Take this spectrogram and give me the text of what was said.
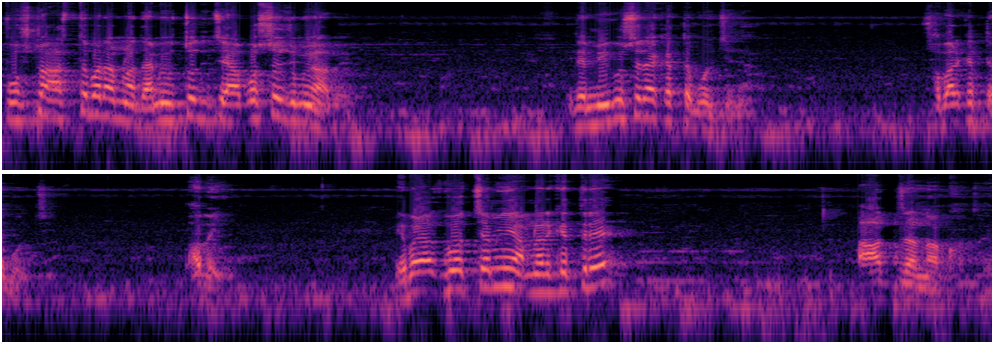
প্রশ্ন আসতে পারে আপনাদের, আমি উত্তর দিচ্ছি, অবশ্যই জমি হবে। এটা মৃগসেরার ক্ষেত্রে বলছি না, সবার ক্ষেত্রে বলছি হবেই এবার আসব হচ্ছে আমি আপনার ক্ষেত্রে আদ্রা নক্ষত্রে।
